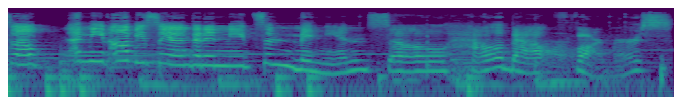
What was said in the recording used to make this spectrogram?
so I mean, obviously, I'm gonna need some minions. So how about farmers?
